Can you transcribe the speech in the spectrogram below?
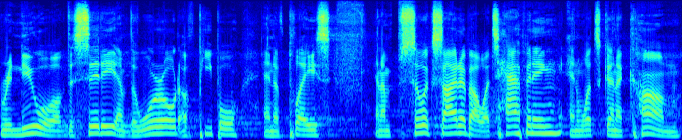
renewal of the city, of the world, of people, and of place. And I'm so excited about what's happening and what's going to come,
